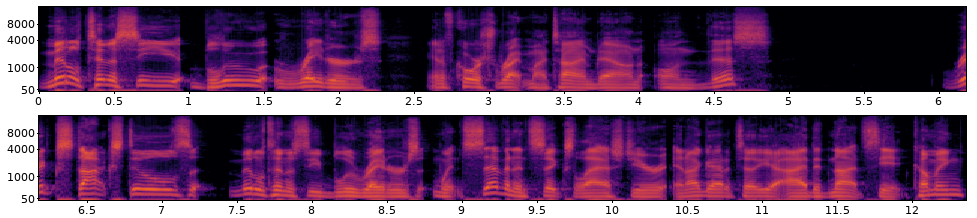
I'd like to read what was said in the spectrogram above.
Middle Tennessee Blue Raiders. And of course, write my time down on this. Rick Stockstill's Middle Tennessee Blue Raiders went 7 and 6 last year, and I got to tell you, I did not see it coming.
